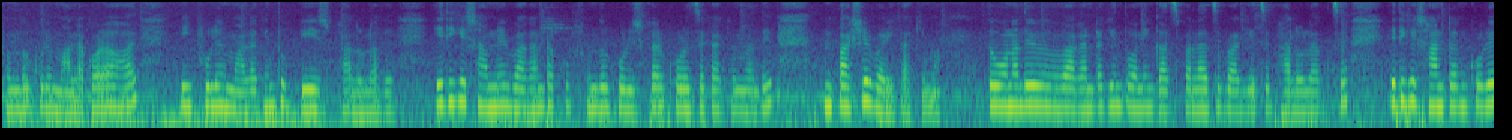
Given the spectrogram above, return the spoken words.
সুন্দর করে মালা করা হয়, এই ফুলের মালা কিন্তু বেশ ভালো লাগে। এদিকে সামনের বাগানটা খুব সুন্দর পরিষ্কার করেছে কাকিমাদের পাশের বাড়ি কাকিমা। তো ওনাদের বাগানটা কিন্তু অনেক গাছপালা আছে, বাগিয়েছে, ভালো লাগছে। এদিকে স্নান টান করে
